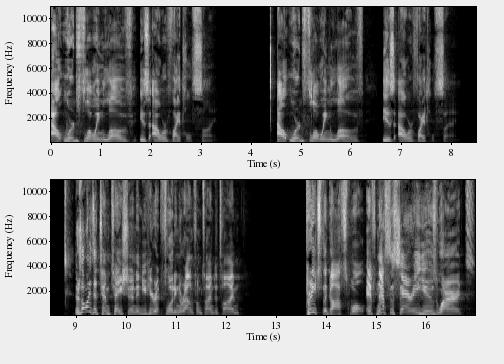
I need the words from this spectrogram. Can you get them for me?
outward flowing love is our vital sign. Outward flowing love is our vital sign. There's always a temptation, and you hear it floating around from time to time. Preach the gospel. If necessary, use words.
